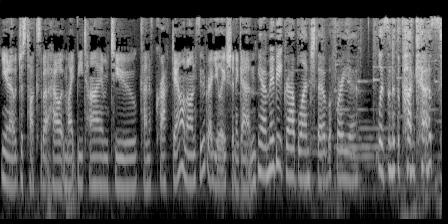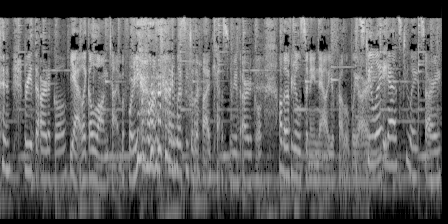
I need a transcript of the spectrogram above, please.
you know, just talks about how it might be time to kind of crack down on food regulation again. Yeah, maybe grab lunch though before you listen to the podcast and read the article. Yeah, like a long time before you a long time listen to the podcast and read the article. Although if you're listening now, you're probably it's already too late. Yeah, it's too late. Sorry.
